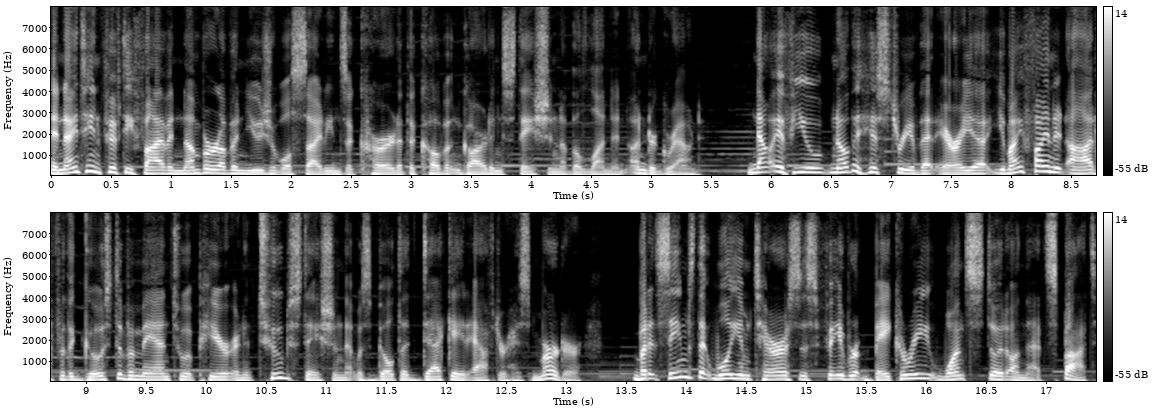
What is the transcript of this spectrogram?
in 1955, a number of unusual sightings occurred at the Covent Garden station of the London Underground. Now, if you know the history of that area, you might find it odd for the ghost of a man to appear in a tube station that was built a decade after his murder. But it seems that William Terriss's favorite bakery once stood on that spot,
